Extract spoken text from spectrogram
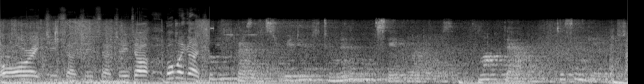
Oh, alright, chainsaw, chainsaw, chainsaw. Oh my god! Presence reduced to minimum safe levels. Lockdown disengaged.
